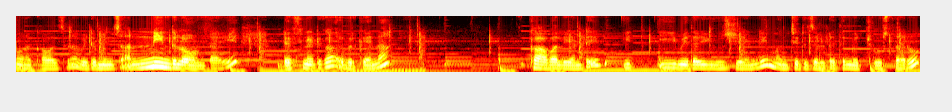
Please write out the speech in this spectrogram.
మనకు కావాల్సిన విటమిన్స్ అన్నీ ఇందులో ఉంటాయి. డెఫినెట్గా ఎవరికైనా కావాలి అంటే ఈ- ఈ మెథడ్ యూజ్ చేయండి. మంచి రిజల్ట్ అయితే మీరు చూస్తారు.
